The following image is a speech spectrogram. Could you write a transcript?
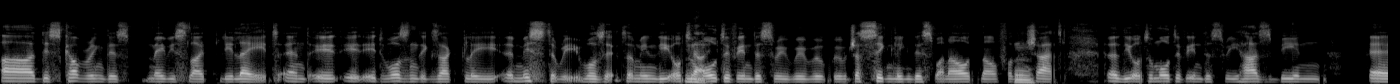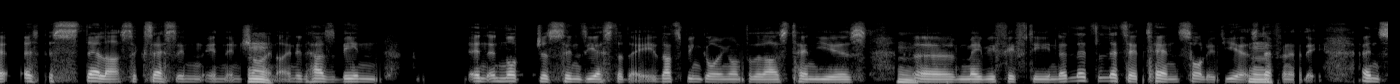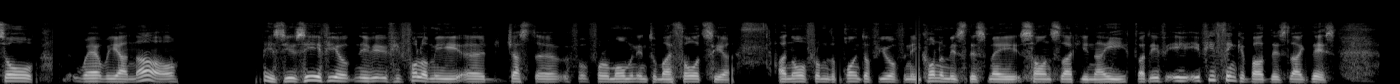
are discovering this maybe slightly late, and it, it, it wasn't exactly a mystery, was it? I mean, the automotive no. industry, we were, we were just singling this one out now for the mm. chat. Uh, the automotive industry has been a, a, stellar success in, in, in mm. China, mm. and it has been and, and, not just since yesterday. That's been going on for the last ten years, mm. uh, maybe fifteen. Let, let's let's say ten solid years, mm. definitely. And so where we are now is you see if you if you follow me uh, just uh, for, for a moment into my thoughts here i know from the point of view of an economist this may sound slightly naive but if if you think about this like this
